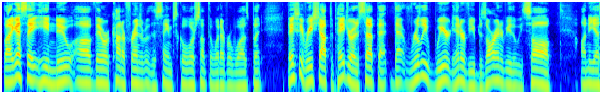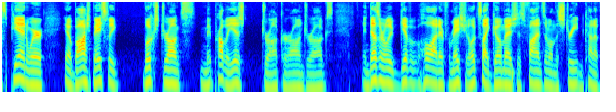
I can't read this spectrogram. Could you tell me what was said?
But I guess they, he knew of they were kind of friends with the same school or something, whatever it was. But basically reached out to Pedro to set up that that really weird interview, bizarre interview that we saw on ESPN, where you know Bosch basically looks drunk, probably is drunk or on drugs, and doesn't really give a whole lot of information. It looks like Gomez just finds him on the street and kind of,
